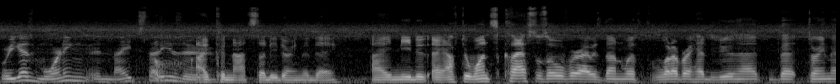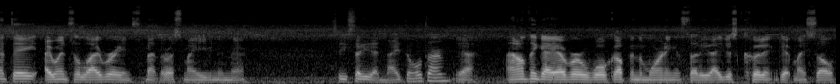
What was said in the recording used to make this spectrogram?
were you guys morning and night studies, oh, or I could not study during the day. I needed I- after once class was over, I was done with whatever I had to do that that during that day. I went to the library and spent the rest of my evening there. So you studied at night the whole time? Yeah, I don't think I ever woke up in the morning and studied. I just couldn't get myself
